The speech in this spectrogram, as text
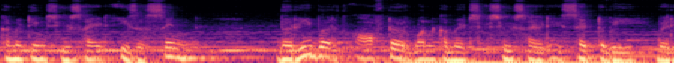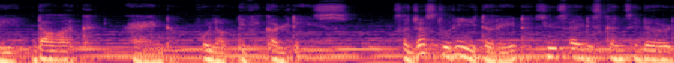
committing suicide is a sin. The rebirth after one commits suicide is said to be very dark and full of difficulties. So, just to reiterate, suicide is considered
